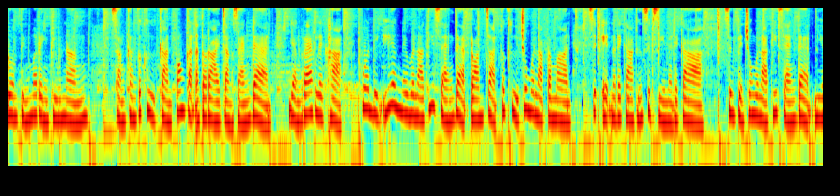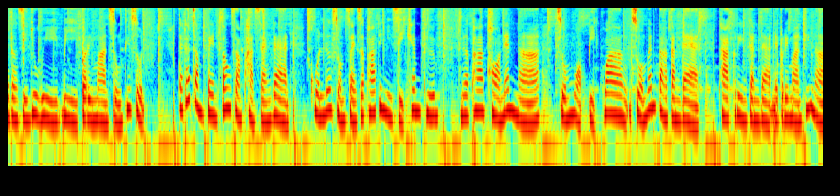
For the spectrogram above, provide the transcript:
รวมถึงมะเร็งผิวหนัง สำคัญก็คือการป้องกันอันตรายจากแสงแดด อย่างแรกเลยค่ะควรหลีกเลี่ยงในเวลาที่แสงแดดร้อนจัดก็คือช่วงเวลาประมาณ 11นาฬิกาถึง 14นาฬิกาซึ่งเป็นช่วงเวลาที่แสงแดดมีรังสี UVB ปริมาณสูงที่สุด แต่ถ้าจำเป็นต้องสัมผัสแสงแดด ควรเลือกสวมใส่เสื้อผ้าที่มีสีเข้มทึบ เนื้อผ้าทอแน่นหนา สวมหมวกปีกกว้าง สวมแว่นตากันแดด ทาครีมกันแดดในปริมาณที่หนา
